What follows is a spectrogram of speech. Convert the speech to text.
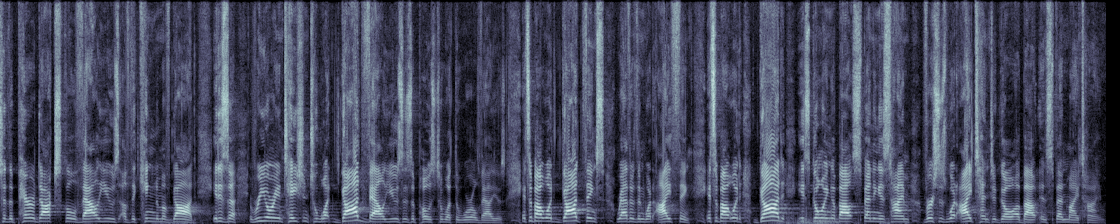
to the paradoxical values of the kingdom of God. It is a reorientation to what God values as opposed to what the world values. It's about what God thinks rather than what I think. It's about what God is going about spending his time versus what I tend to go about and spend my time.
